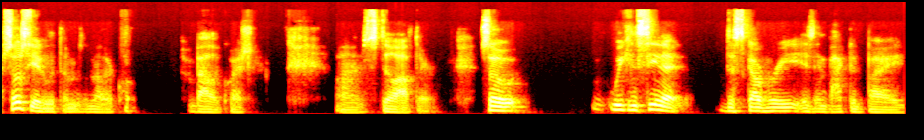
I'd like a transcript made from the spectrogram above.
associated with them is another qu- valid question uh, still out there. So we can see that discovery is impacted by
